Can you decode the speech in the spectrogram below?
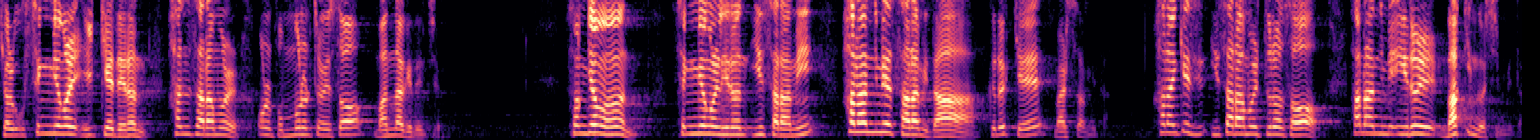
결국 생명을 잃게 되는 한 사람을 오늘 본문을 통해서 만나게 되죠. 성경은 생명을 잃은 이 사람이 하나님의 사람이다. 그렇게 말씀합니다. 하나님께서 이 사람을 들어서 하나님의 일을 맡긴 것입니다.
